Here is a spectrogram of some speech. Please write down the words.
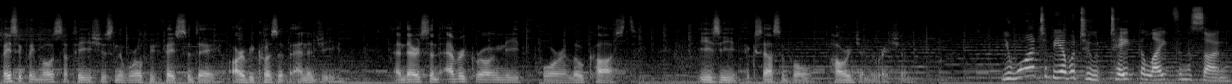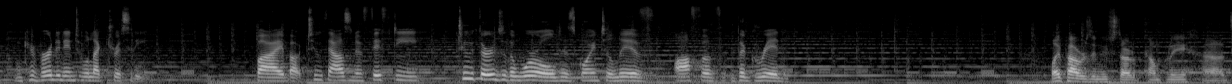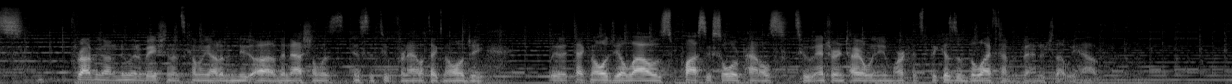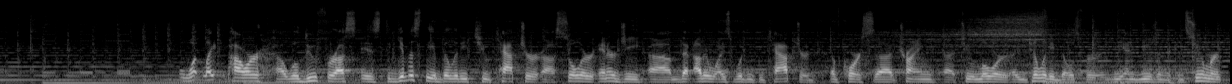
Basically, most of the issues in the world we face today are because of energy. And there's an ever-growing need for low-cost, easy, accessible power generation. You want to be able to take the light from the sun and convert it into electricity. By about 2050, two-thirds of the world is going to live off of the grid. Light Power is a new startup company. Uh, it's thriving on a new innovation that's coming out of the, new, uh, the National Institute for Nanotechnology. The technology allows plastic solar panels to enter entirely new markets because of the lifetime advantage that we have. What light power uh, will do for us is to give us the ability to capture uh, solar energy um, that otherwise wouldn't be captured. Of course, uh, trying uh, to lower uh, utility bills for the end user and the consumer.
